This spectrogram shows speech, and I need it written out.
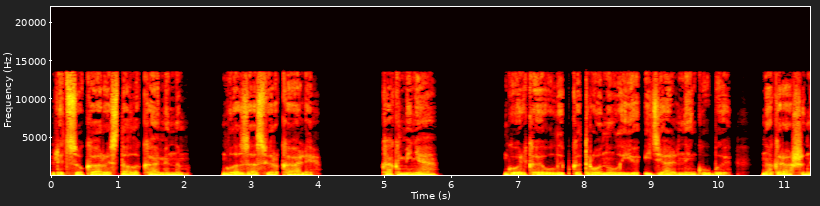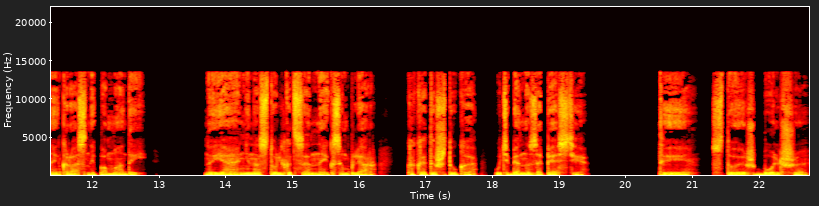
Лицо Кары стало каменным, глаза сверкали. Как меня? Горькая улыбка тронула ее идеальные губы, накрашенные красной помадой. Но я не настолько ценный экземпляр, как эта штука у тебя на запястье. Ты стоишь больше,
